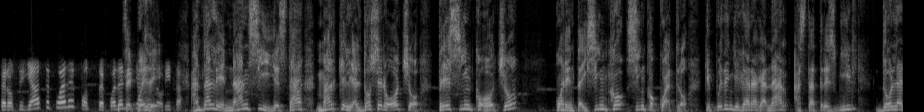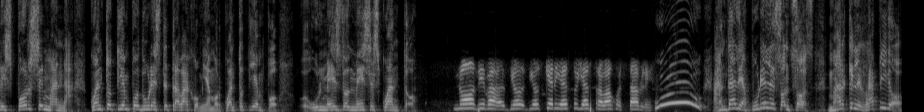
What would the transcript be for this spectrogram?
pero si ya se puede, pues se pueden Se ir desde puede. ahorita. Ándale, Nancy, está. Márquele al 208-358-4554. Que pueden llegar a ganar hasta 3 mil dólares por semana. ¿Cuánto tiempo dura este trabajo, mi amor? ¿Cuánto tiempo? ¿Un mes, dos meses? ¿Cuánto? No, Diva, Dios, Dios quiere esto ya es trabajo estable. ¡Uh! Ándale, apúrenle, sonsos. Márquenle rápido.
